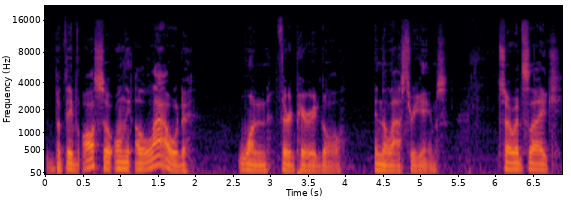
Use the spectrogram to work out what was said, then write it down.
but they've also only allowed one third period goal in the last three games. So it's like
